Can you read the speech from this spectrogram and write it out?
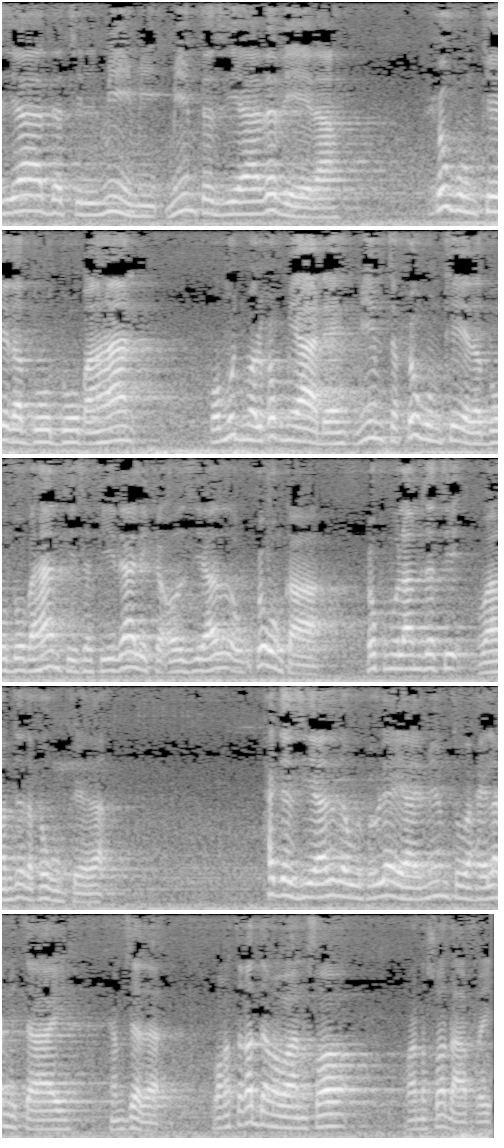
ziyaadati اlmiimi miimta ziyaadadeeda xugunkeeda duuduub ahaan wa mujmalu xukmihaa dheh miimta xugunkeeda duuduub ahaantiisa fii dalika oo ziyaadada xugunka ah xukmu lhamzati waa hamzada xugunkeeda xagga ziyaadada wuxuu leeyahay miimtu waxay la mid tahay hamzada. Waqad taqadama waana soo waana soo dhaafay.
